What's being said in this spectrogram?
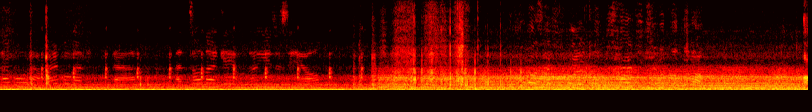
사고 나갈 구간입니다. 안전하게 운항해주세요. 살기 되는 거구나 아,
